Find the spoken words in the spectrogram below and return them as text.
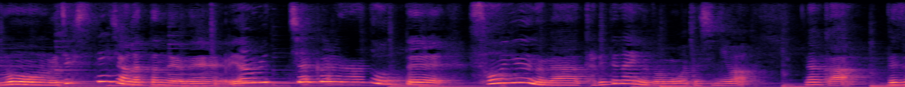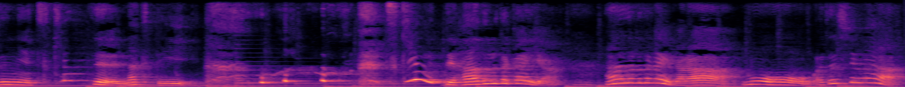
もうめちゃくちゃテンション上がったんだよね。いやめっちゃ分かるなと思って。そういうのが足りてないんだと思う私には。なんか別に付き合ってなくていい。付き合うってハードル高いやん。ハードル高いからもう私は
